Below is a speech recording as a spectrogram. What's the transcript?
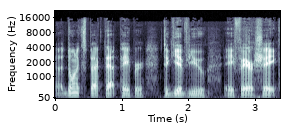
uh, don't expect that paper to give you a fair shake.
